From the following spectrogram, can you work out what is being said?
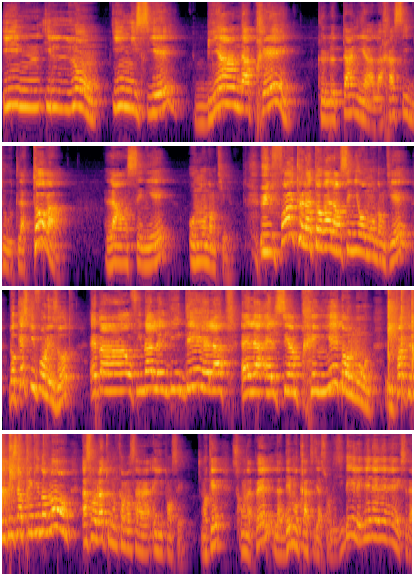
ils l'ont initié bien après que le Tanya, la Chassidoute, la Torah l'a enseigné au monde entier. Une fois que la Torah l'a enseigné au monde entier, donc qu'est-ce qu'ils font les autres? Eh bien, au final, l'idée, elle, elle, elle s'est imprégnée dans le monde. Une fois que l'idée s'est imprégnée dans le monde, à ce moment-là, tout le monde commence à y penser. Ok? Ce qu'on appelle la démocratisation des idées, les etc.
